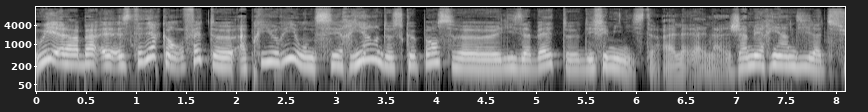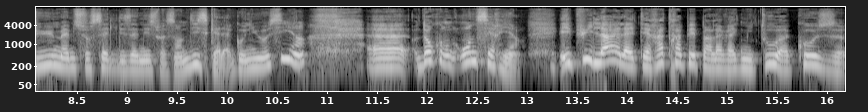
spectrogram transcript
Oui, alors bah, euh, c'est-à-dire qu'en fait, euh, a priori, on ne sait rien de ce que pense euh, Elisabeth des féministes. Elle, n'a jamais rien dit là-dessus, même sur celle des années 70 qu'elle a connue aussi. Hein. Donc on, on, ne sait rien. Et puis là, elle a été rattrapée par la vague MeToo à cause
